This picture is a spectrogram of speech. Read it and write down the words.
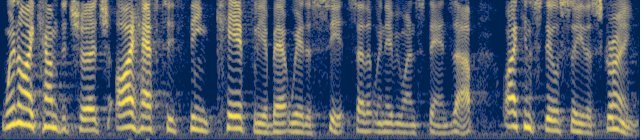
When I come to church, I have to think carefully about where to sit so that when everyone stands up, I can still see the screen.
